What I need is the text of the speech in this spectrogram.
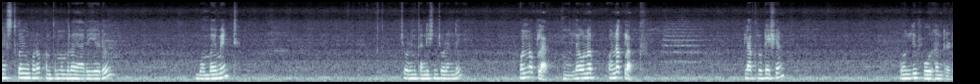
next coin కూడా పంతొమ్మిది వందల యాభై ఏడు బొంబాయి మెంట్ చూడండి కండిషన్ చూడండి one o'clock eleven o one o'clock clock rotation only four hundred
